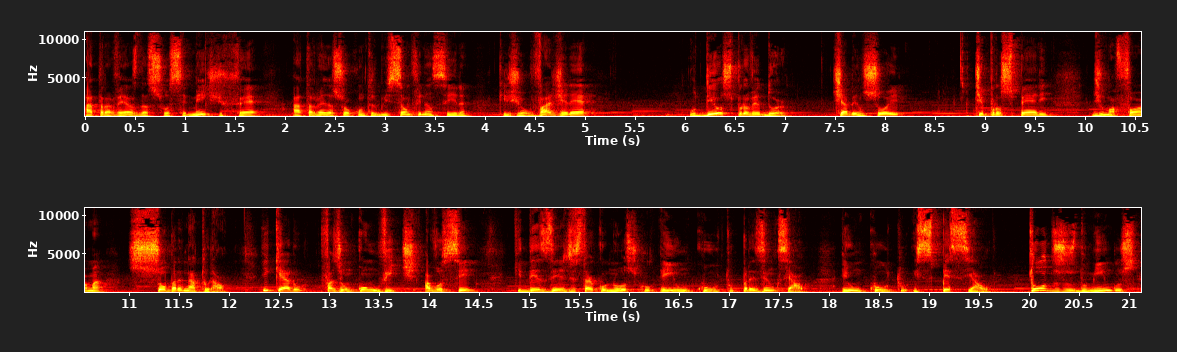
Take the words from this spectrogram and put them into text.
através da sua semente de fé, através da sua contribuição financeira, que Jeová Jiré, o Deus provedor, te abençoe, te prospere de uma forma sobrenatural. E quero fazer um convite a você que deseja estar conosco em um culto presencial, em um culto especial, todos os domingos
